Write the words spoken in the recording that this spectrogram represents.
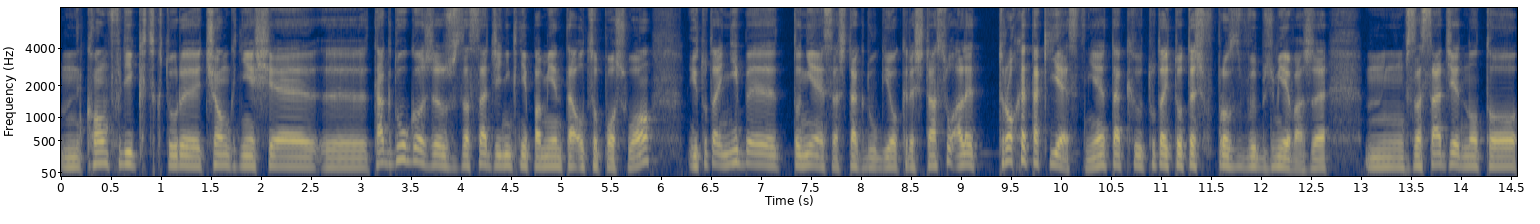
mm, konflikt, który ciągnie się y, tak długo, że już w zasadzie nikt nie pamięta o co poszło i tutaj niby to nie jest aż tak długi okres czasu, ale trochę tak jest, nie? Tak tutaj to też wprost wybrzmiewa, że mm, w zasadzie no to,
